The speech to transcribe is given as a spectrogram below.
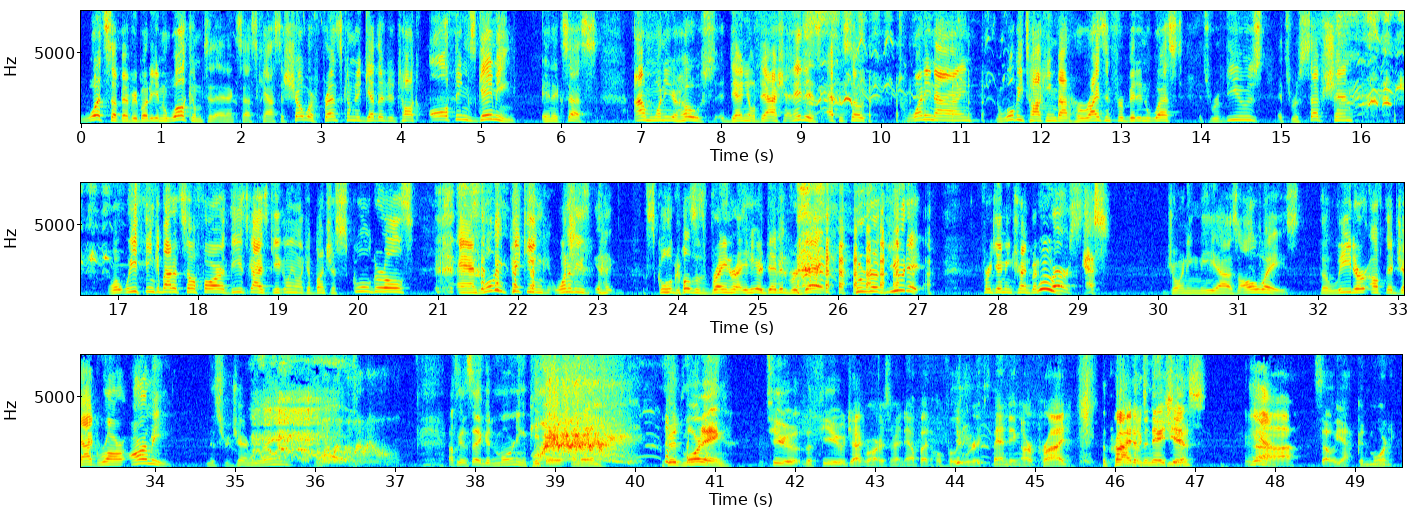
What's up, everybody, and welcome to the NXS Cast, a show where friends come together to talk all things gaming in excess. I'm one of your hosts, Daniel Dash, and it is episode 29, and we'll be talking about Horizon Forbidden West, its reviews, its reception, what we think about it so far. These guys giggling like a bunch of schoolgirls, and we'll be picking one of these schoolgirls' brain right here, David Burdett, who reviewed it for Gaming Trend. But first, Yes. Joining me as always, the leader of the Jaguar Army, Mr. Jeremy Rain. I was gonna say good morning, people, and then good morning to the few Jaguars right now. But hopefully, we're expanding our pride, the pride of the nation. Yes. Yeah. Uh, so yeah, good morning.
